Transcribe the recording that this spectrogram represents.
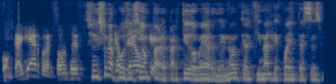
con Gallardo. Entonces, sí, es una posición para el Partido Verde, ¿no? Que al final de cuentas es,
